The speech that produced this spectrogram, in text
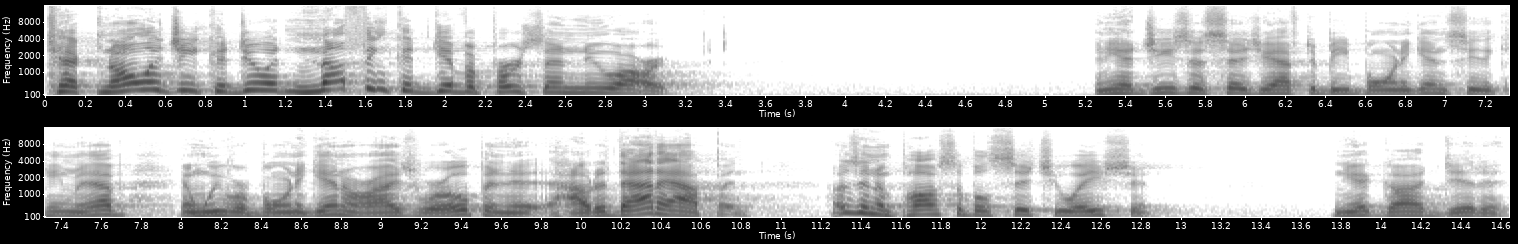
technology could do it. Nothing could give a person a new heart. And yet Jesus says you have to be born again, see the kingdom of heaven. And we were born again. Our eyes were open. How did that happen? That was an impossible situation. And yet God did it.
